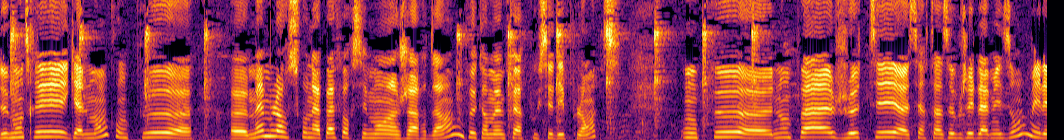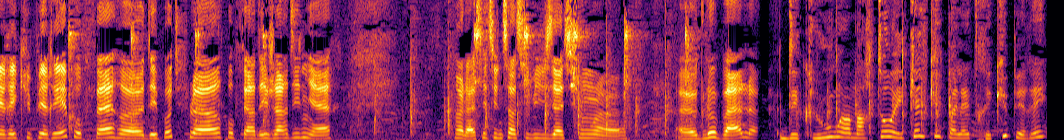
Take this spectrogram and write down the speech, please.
de montrer également qu'on peut, euh, euh, même lorsqu'on n'a pas forcément un jardin, on peut quand même faire pousser des plantes. On peut euh, non pas jeter euh, certains objets de la maison, mais les récupérer pour faire euh, des pots de fleurs, pour faire des jardinières. Voilà, c'est une sensibilisation euh, globale. Des clous, un marteau et quelques palettes récupérées,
